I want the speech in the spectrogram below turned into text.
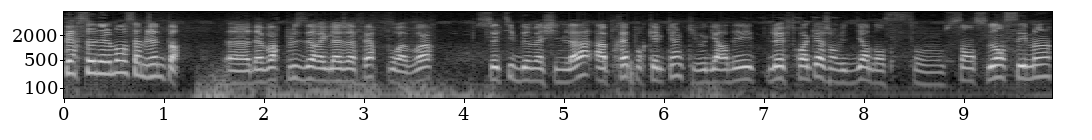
personnellement, ça me gêne pas euh, d'avoir plus de réglages à faire pour avoir ce type de machine là. Après, pour quelqu'un qui veut garder le F3K, j'ai envie de dire dans son sens lancer main,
